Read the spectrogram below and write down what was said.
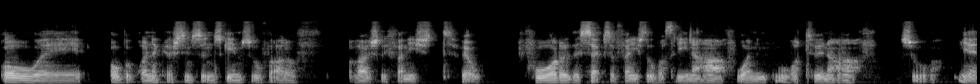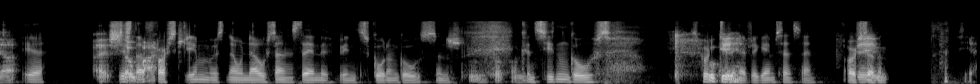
All, uh, all but one of Kristiansund's games so far have, have actually finished well. Four of the six have finished over three and a half, one over two and a half. So yeah, yeah. It's Just that back. first game was nil nil. Since then, they've been scoring goals and conceding goals. Scored okay. two in every game since then, or um, seven. yeah.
